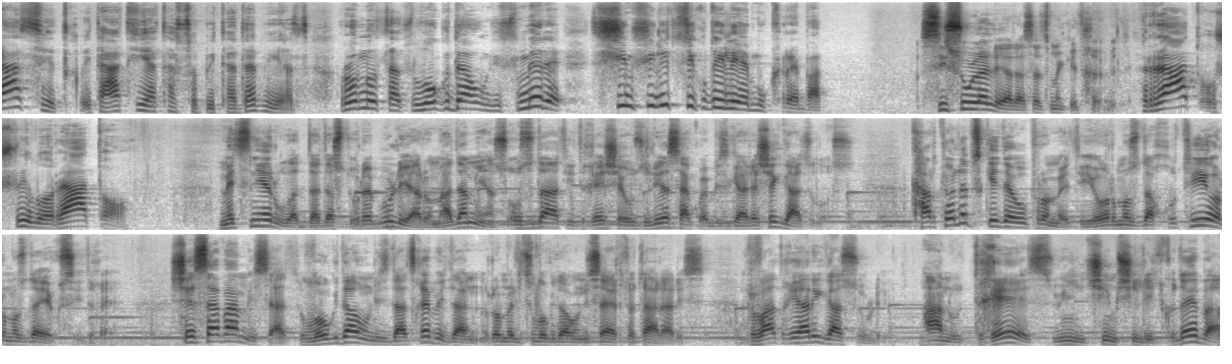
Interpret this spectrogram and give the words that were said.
რას ეთქვით 10000ობით ადამიანს რომელსაც ლოკდაუნის მერე შიმშილით სიკვდილი ემუქრება სისულელეა, რასაც მეკითხებით. რატო, შვილო, რატო? მეცნიერულად დადასტურებულია, რომ ადამიანს 30 დღე შეუძლია საკვების გარეშე გაძლოს. ქართველებს კიდე უფრო მეტი 45-46 დღე. შესაბამისად, ლოკდაუნის დაწყებიდან, რომელიც ლოკდაუნი საერთოდ არ არის, 8 დღე არის გასული. ანუ დღეს ვინ ჩიმშილით კვდება,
